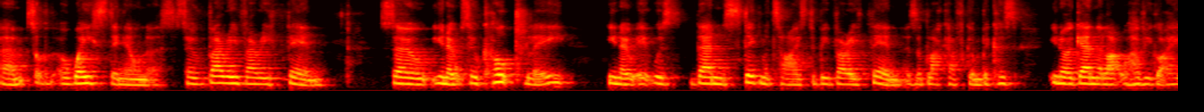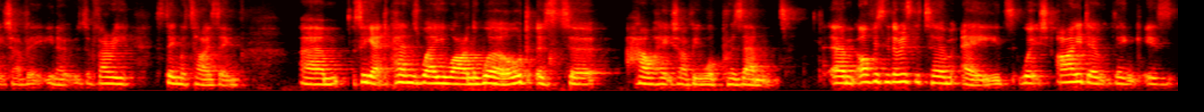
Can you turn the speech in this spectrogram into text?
um, sort of a wasting illness, so very very thin. So you know, so culturally, you know, it was then stigmatized to be very thin as a black African because you know, again, they're like, well, have you got HIV? You know, it was a very stigmatizing. Um, so yeah, it depends where you are in the world as to how HIV will present. Um, obviously, there is the term AIDS, which I don't think is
